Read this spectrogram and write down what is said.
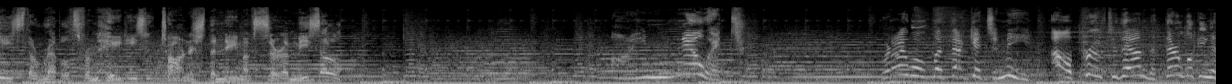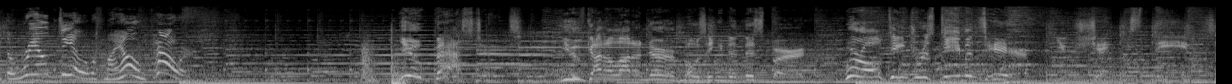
These the rebels from Hades who tarnished the name of Sir Emizel? I knew it! But I won't let that get to me. I'll prove to them that they're looking at the real deal with my own power. You bastards! You've got a lot of nerve posing into this burg. We're all dangerous demons here! You shameless thieves!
